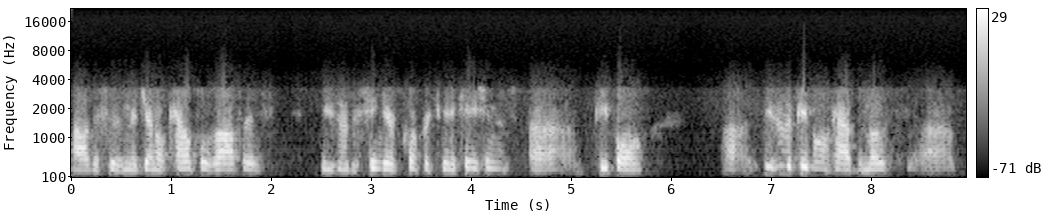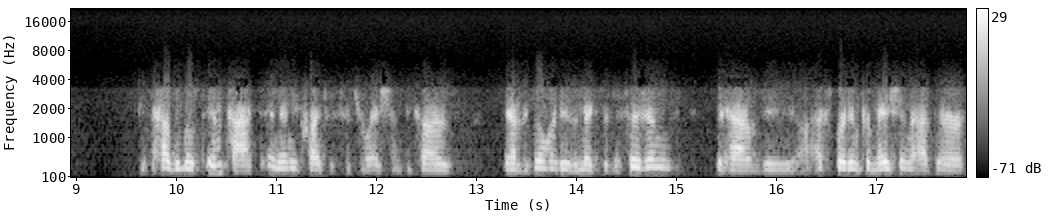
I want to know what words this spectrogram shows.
uh, this is in the general counsel's office, these are the senior corporate communications uh, people. Uh, these are the people who have the most uh, have the most impact in any crisis situation because they have the ability to make the decisions. They have the uh, expert information at their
